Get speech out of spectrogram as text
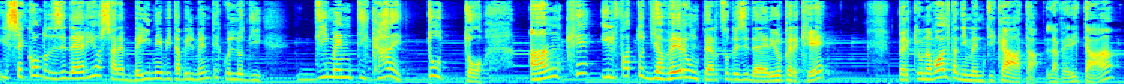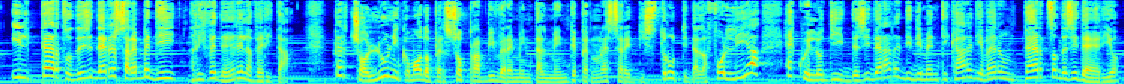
Il secondo desiderio sarebbe inevitabilmente quello di dimenticare tutto, anche il fatto di avere un terzo desiderio, perché perché una volta dimenticata la verità, il terzo desiderio sarebbe di rivedere la verità. Perciò l'unico modo per sopravvivere mentalmente, per non essere distrutti dalla follia, è quello di desiderare di dimenticare di avere un terzo desiderio.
